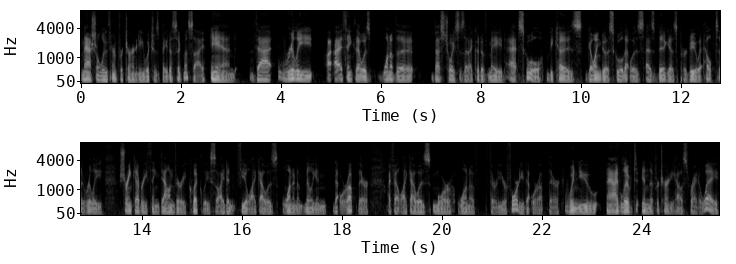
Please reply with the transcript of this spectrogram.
National Lutheran Fraternity, which is Beta Sigma Psi, and that really, I, I think that was one of the best choices that I could have made at school because going to a school that was as big as Purdue, it helped to really shrink everything down very quickly. So I didn't feel like I was one in a million that were up there. I felt like I was more one of 30 or 40 that were up there. When you, I lived in the fraternity house right away.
